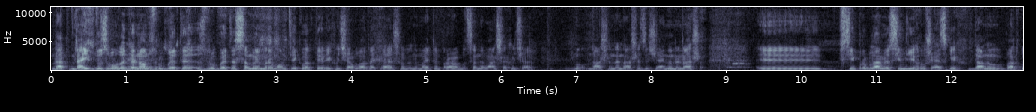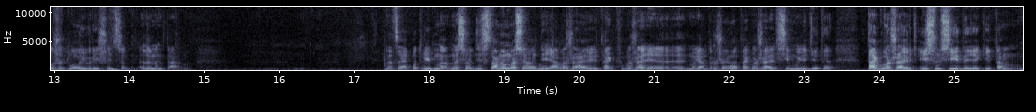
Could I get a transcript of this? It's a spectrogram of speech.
навіть дозволити нам зробити, зробити самим ремонт тій квартирі, хоча влада каже, що ви не маєте права, бо це не ваше, хоча ну, наше, не наше, звичайно, не наше. І всі проблеми сім'ї Грушецьких, в даному випадку житлові, вирішуються елементарно. На це потрібно на сьогодні. Станом на сьогодні я вважаю, і так вважає е, моя дружина, так вважають всі мої діти, так вважають і сусіди, які там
